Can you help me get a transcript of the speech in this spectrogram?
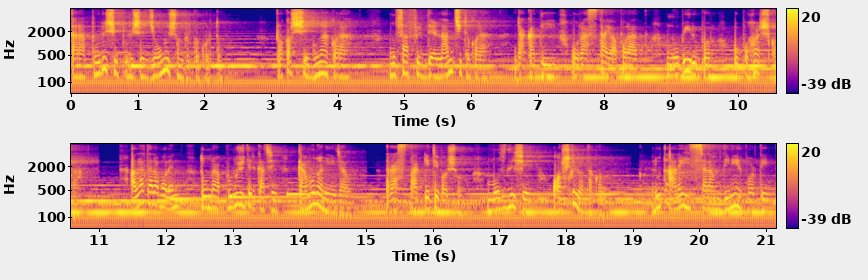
তারা পুরুষে পুরুষের যৌন সম্পর্ক করত। প্রকাশ্যে গুণা করা, মুসাফিরদের লাঞ্ছিত করা, ডাকাতি ও রাস্তায় অপরাধ, নবীর উপর উপহাস করা। আল্লাহ তালা বলেন, তোমরা পুরুষদের কাছে কামনা নিয়ে যাও। রাস্তা কেটে বসো, মজলিসে অশ্লীলতা করো। লুত আলাই ইসালাম দিনের পর দিন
